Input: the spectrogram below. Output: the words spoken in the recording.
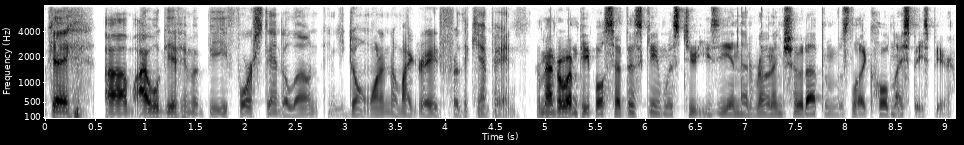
Okay, um, I will give him a B for standalone, and you don't want to know my grade for the campaign. Remember when people said this game was too easy, and then Ronan showed up and was like, "Hold my space beer."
